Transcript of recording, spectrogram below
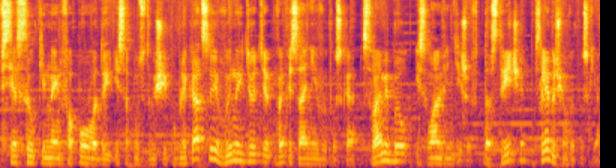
Все ссылки на инфоповоды и сопутствующие публикации вы найдете в описании выпуска. С вами был Ислам Виндижев. До встречи в следующем выпуске.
